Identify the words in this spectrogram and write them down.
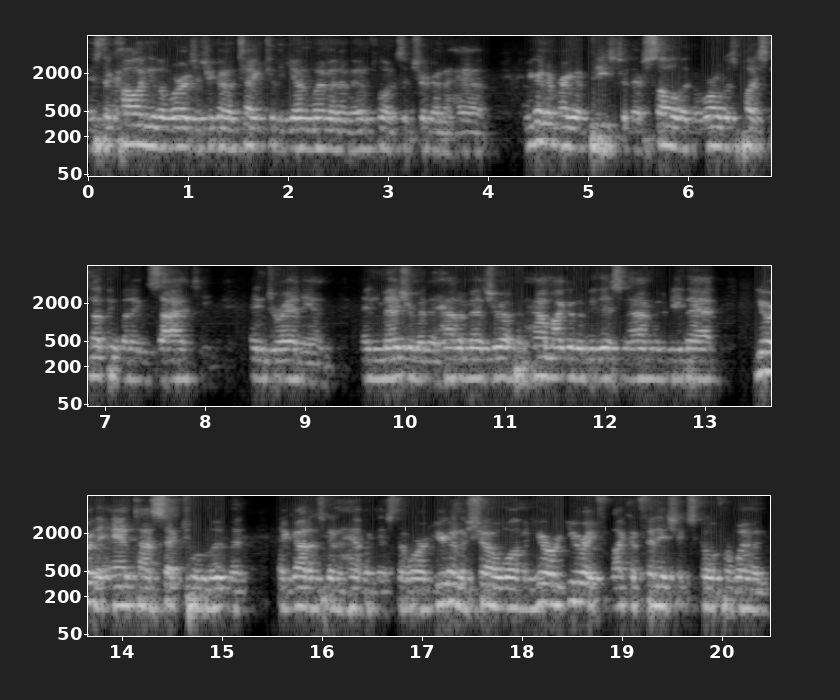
is the calling of the words that you're going to take to the young women of influence that you're going to have. You're going to bring a peace to their soul that the world has placed nothing but anxiety and dread in, and measurement and how to measure up and how am I going to be this and how I'm going to be that. You're the anti-sexual movement that God is going to have against the world. You're going to show a woman, you're, you're a, like a finishing school for women.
